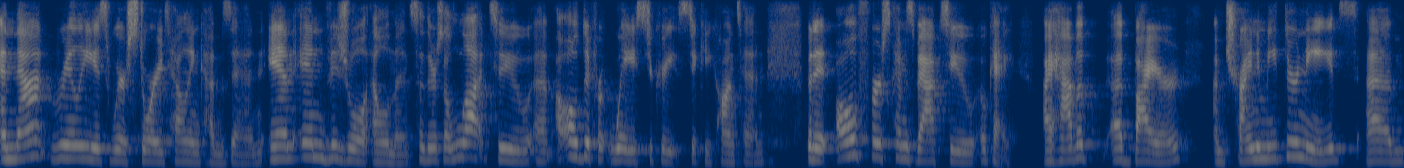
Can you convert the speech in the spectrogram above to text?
And that really is where storytelling comes in and and visual elements. So there's a lot to um, all different ways to create sticky content, but it all first comes back to okay, I have a, a buyer I'm trying to meet their needs. Um,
